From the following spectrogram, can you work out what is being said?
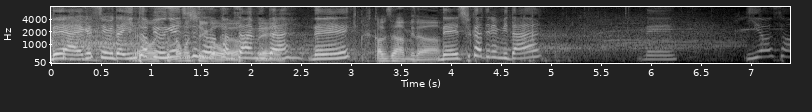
네 알겠습니다. 인터뷰 아무튼 너무 응해주셔서 즐거워요. 감사합니다. 네, 감사합니다. 네 축하드립니다. 네, 이어서.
